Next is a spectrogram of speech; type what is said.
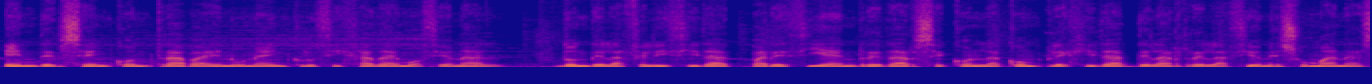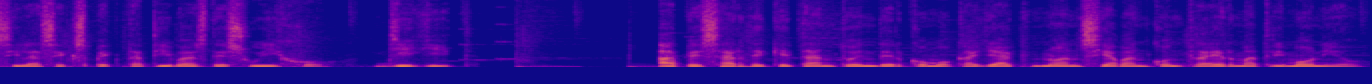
Ender se encontraba en una encrucijada emocional, donde la felicidad parecía enredarse con la complejidad de las relaciones humanas y las expectativas de su hijo, Gigit. A pesar de que tanto Ender como Kayak no ansiaban contraer matrimonio,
